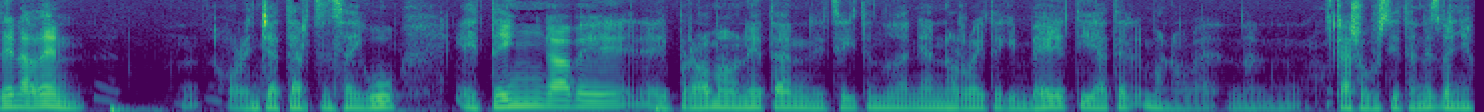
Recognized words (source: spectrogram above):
dena den, orain hartzen zaigu, etengabe e, programa honetan hitz egiten dudanean norbaitekin beti ater, bueno, ba, kaso guztietan ez, baina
